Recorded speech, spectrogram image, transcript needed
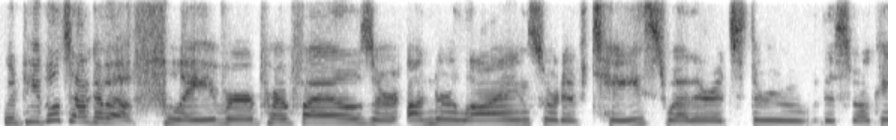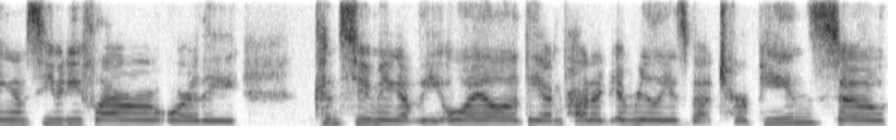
when people talk about flavor profiles or underlying sort of taste, whether it's through the smoking of CBD flower or the consuming of the oil at the end product, it really is about terpenes. So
